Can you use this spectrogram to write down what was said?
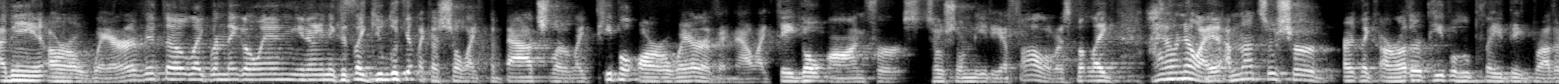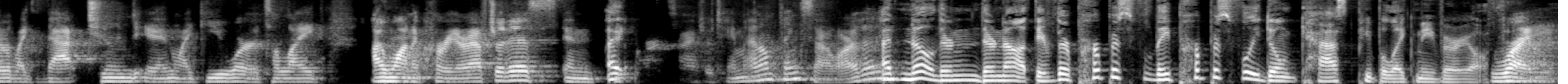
i mean are aware of it though like when they go in you know what i mean? Because like you look at like a show like the bachelor like people are aware of it now like they go on for social media followers but like i don't know I, i'm not so sure are like are other people who play big brother like that tuned in like you were to like i want a career after this and I- the arts entertainment i don't think so are they I, no, they're they're not. They're they're purposeful. They purposefully don't cast people like me very often. right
